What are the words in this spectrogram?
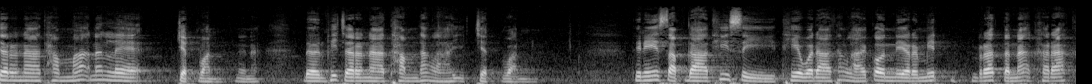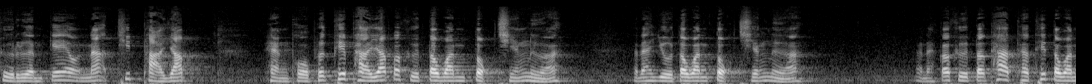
จารณาธรรมะนั่นแหละเจ็ดวันเนี่ยนะเเดินพิจารณาธรรมทั้งหลายอีกเจ็ดวัน ทีนี้สัปดาห์ที่สี่เทวดาทั้งหลายก็เนรมิตรัตนคระคือเรือนแก้วณทิศพายัพแห่งโพพฤกทิศพายัพก็คือตะวันตกเฉียงเหนือนะอยู่ตะวันตกเฉียงเหนือนะก็คือถ้าทิศตะวัน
